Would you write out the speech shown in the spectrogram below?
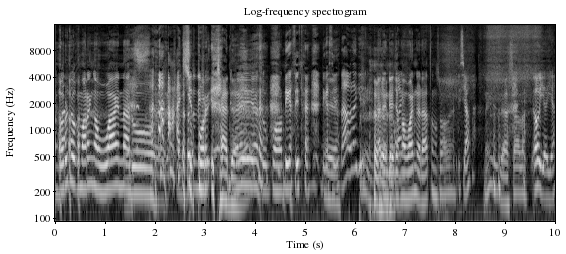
baru juga kemarin nge-wine aduh. Anjir, support each other iya, support. dikasih ta- dikasih Iya. tahu lagi. Ada yang diajak nge-wine gak datang soalnya. Siapa? Nih biasa lah. Oh iya iya.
